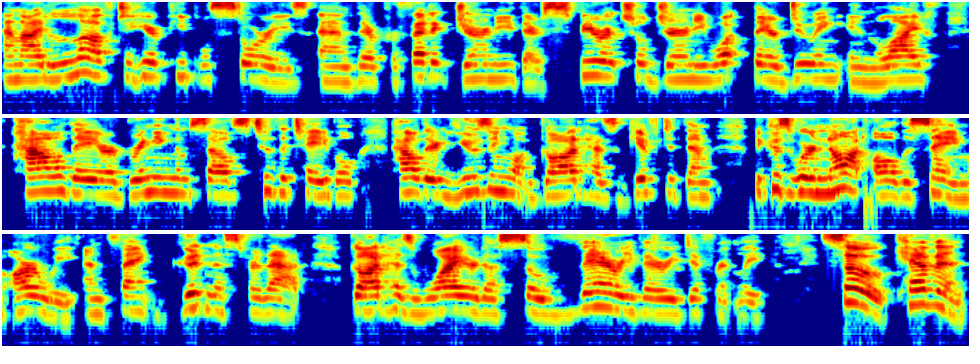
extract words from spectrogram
And I love to hear people's stories and their prophetic journey, their spiritual journey, what they're doing in life, how they are bringing themselves to the table, how they're using what God has gifted them, because we're not all the same, are we? And thank goodness for that. God has wired us so very, very differently. So, Kevin,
